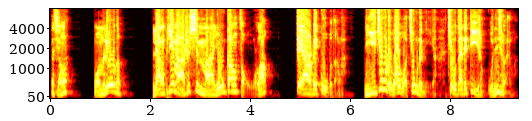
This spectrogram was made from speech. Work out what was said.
那行了，我们溜达了。两匹马是信马由缰走了。这二位顾不得了，你揪着我，我揪着你呀，就在这地上滚起来了。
